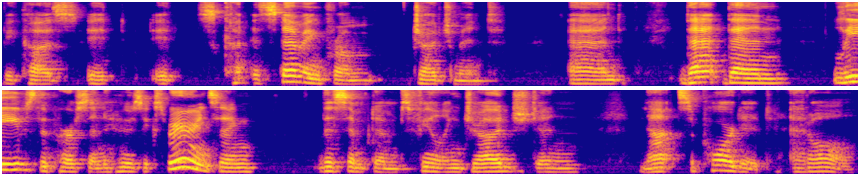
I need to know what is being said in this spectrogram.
because it it's, it's stemming from judgment, and that then leaves the person who's experiencing the symptoms feeling judged and not supported at all.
